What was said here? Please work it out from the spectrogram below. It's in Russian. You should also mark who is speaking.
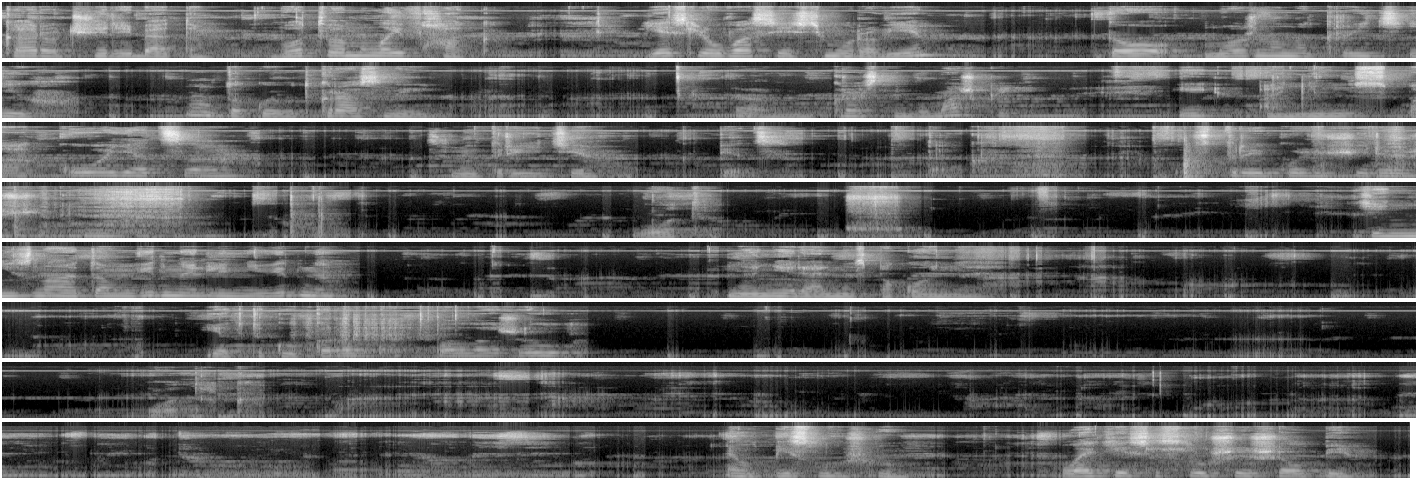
Speaker 1: Короче, ребята, вот вам лайфхак. Если у вас есть муравьи, то можно накрыть их, ну, такой вот красной, э, красной бумажкой, и они успокоятся. Смотрите, пец. Так, острые колющие режущие Вот. Я не знаю, там видно или не видно, но они реально спокойные. Я в такую коробку положил. Вот так. LP слушаю. Лайк, если слушаешь LP.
